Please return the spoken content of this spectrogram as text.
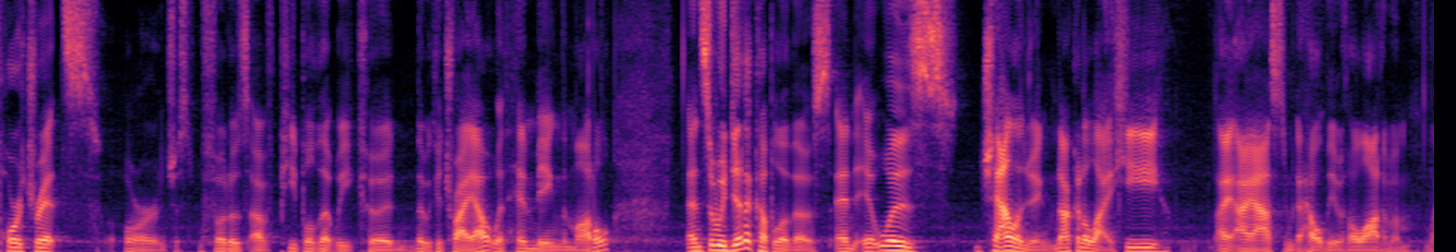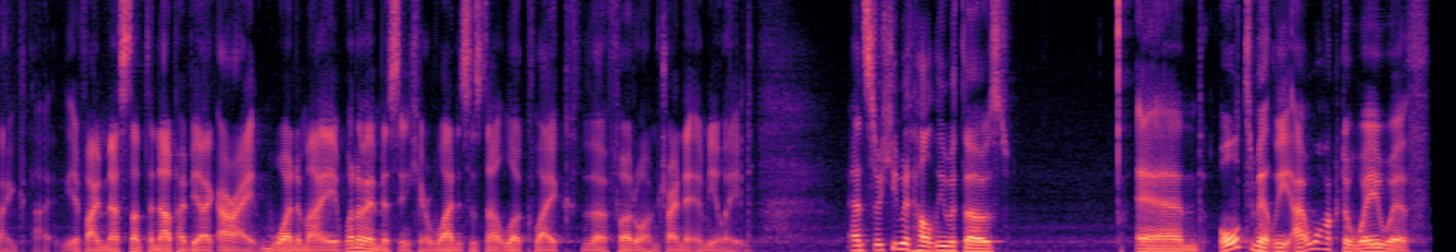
portraits or just photos of people that we could that we could try out with him being the model. And so we did a couple of those, and it was challenging. Not gonna lie, he I, I, asked him to help me with a lot of them. Like if I messed something up, I'd be like, all right, what am I what am I missing here? Why does this not look like the photo I'm trying to emulate? And so he would help me with those. And ultimately, I walked away with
